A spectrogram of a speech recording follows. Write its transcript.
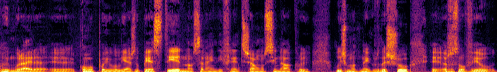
Rui Moreira, eh, com o apoio, aliás, do PSD, não será indiferente já um sinal que Luís Montenegro deixou, eh, resolveu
